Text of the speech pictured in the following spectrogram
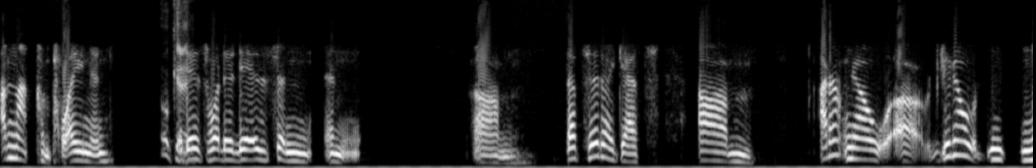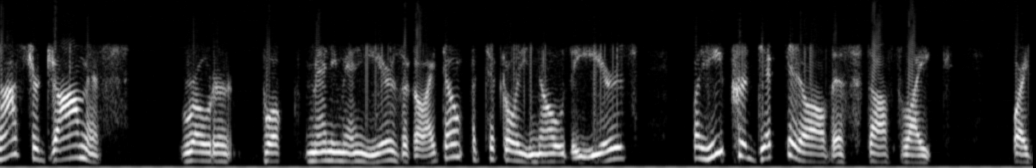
I'm not complaining. Okay. It is what it is, and and um, that's it, I guess. Um, I don't know. Uh, you know, Nostradamus wrote a book many, many years ago. I don't particularly know the years, but he predicted all this stuff, like like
